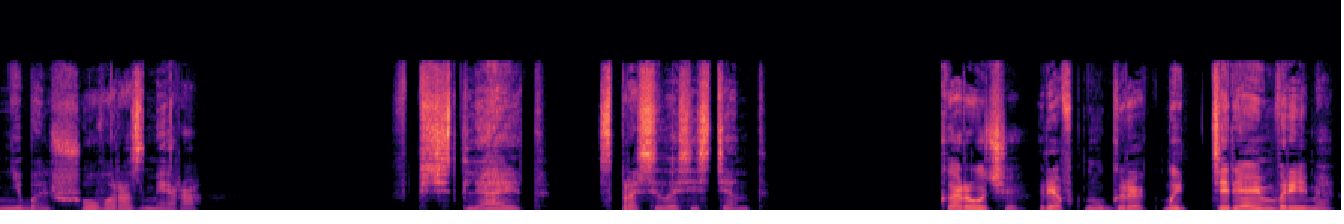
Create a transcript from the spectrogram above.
небольшого размера. «Впечатляет?» — спросил ассистент. «Короче», — рявкнул Грег, — «мы теряем время».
